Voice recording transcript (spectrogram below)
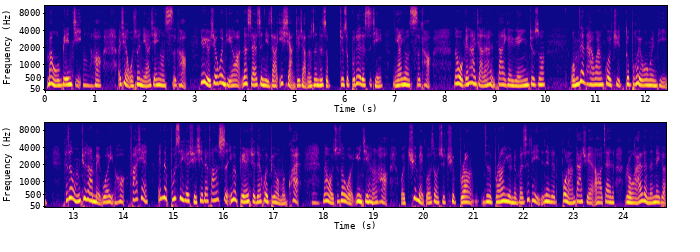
漫无边际，哈！而且我说你要先用思考，因为有些问题哈，那实在是你只要一想就晓得说那是就是不对的事情，你要用思考。那我跟他讲的很大一个原因就是说，我们在台湾过去都不会问问题，可是我们去到美国以后，发现哎，那不是一个学习的方式，因为别人学的会比我们快。那我就说我运气很好，我去美国的时候是去 Brown，就是 Brown University 那个布朗大学啊，在 Rhode Island 的那个，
